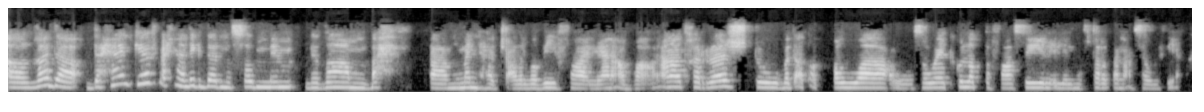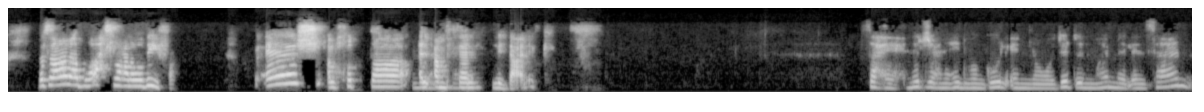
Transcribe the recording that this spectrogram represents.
آه غدا دحين كيف إحنا نقدر نصمم نظام بحث آه ممنهج على الوظيفة اللي أنا أبغاها. أنا تخرجت وبدأت أتطوع وسويت كل التفاصيل اللي المفترض أنا أسوي فيها. بس أنا أبغى أحصل على وظيفة. إيش الخطة الأمثل لذلك؟ صحيح. نرجع نعيد ونقول إنه جدا مهم الإنسان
